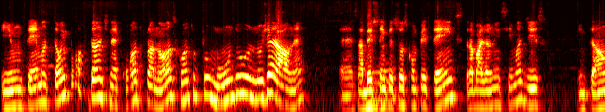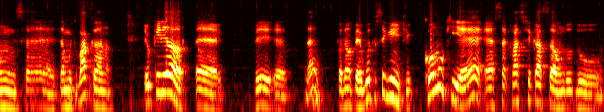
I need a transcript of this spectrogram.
Em um tema tão importante, né? Quanto para nós, quanto para o mundo no geral, né? É, saber que tem pessoas competentes trabalhando em cima disso. Então, isso é, isso é muito bacana. Eu queria é, ver, é, né, fazer uma pergunta é o seguinte: como que é essa classificação do, do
